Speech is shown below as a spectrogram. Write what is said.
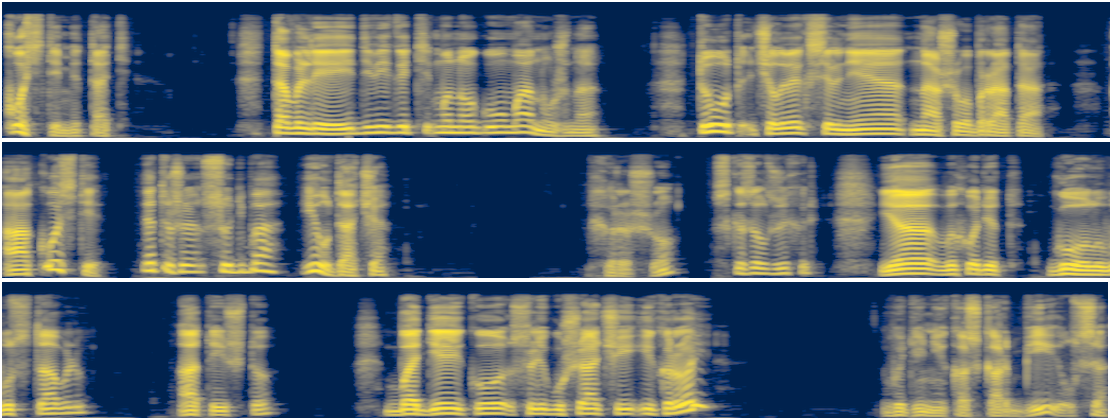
кости метать. Тавлей двигать много ума нужно. Тут человек сильнее нашего брата, а кости — это же судьба и удача. — Хорошо, — сказал Жихарь. — Я, выходит, голову ставлю. А ты что? Бодейку с лягушачьей икрой? Водяник оскорбился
